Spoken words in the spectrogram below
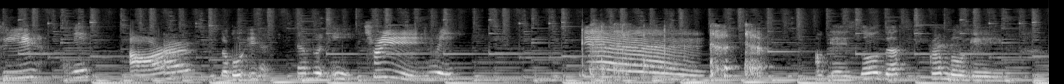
D R double E. double E. Three. Three. Yay! okay, so that's Scramble game.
